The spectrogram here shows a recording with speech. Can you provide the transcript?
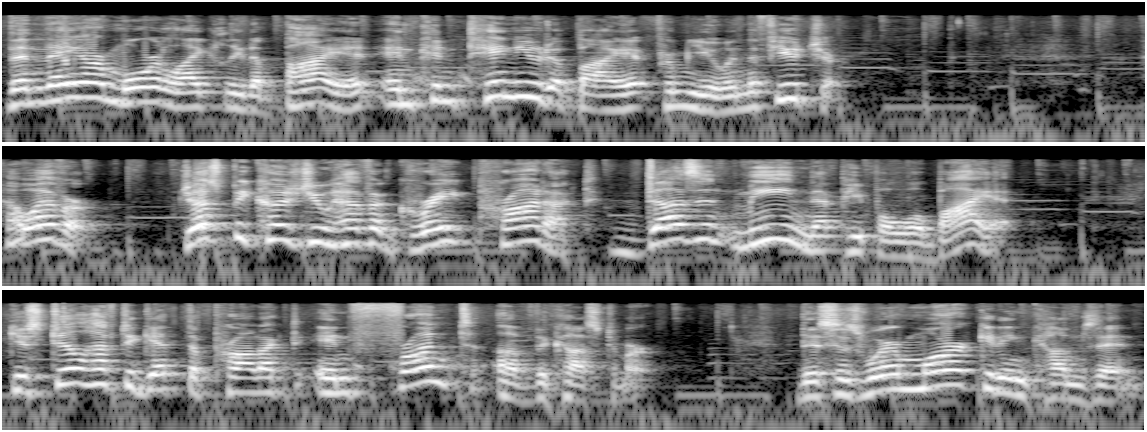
then they are more likely to buy it and continue to buy it from you in the future. However, just because you have a great product doesn't mean that people will buy it. You still have to get the product in front of the customer. This is where marketing comes in.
